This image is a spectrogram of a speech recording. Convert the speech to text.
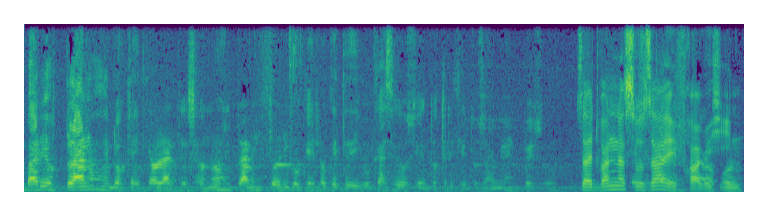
varios planos en los que hay que hablar. O sea, uno es el plano histórico, que es lo que te digo que hace 200, 300 años empezó. Seit wann das so sei, frage ich ihn.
